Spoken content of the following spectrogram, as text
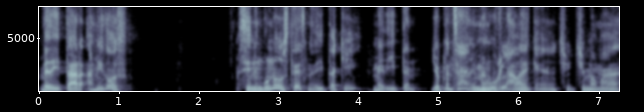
meditar. Amigos, si ninguno de ustedes medita aquí, mediten. Yo pensaba y me burlaba de que, "Ah, chichi mamá.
